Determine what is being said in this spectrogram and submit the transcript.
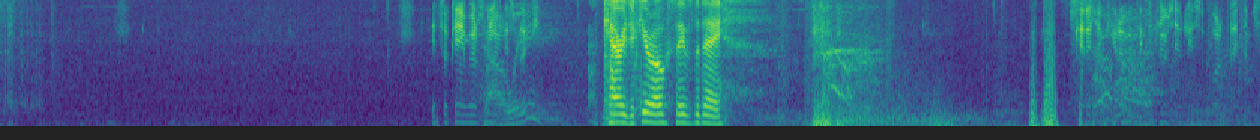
It's okay, we're pulling this back. Carry Jakiro saves the day. Carry Jakiro with exclusively support items.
